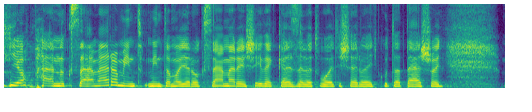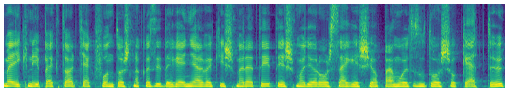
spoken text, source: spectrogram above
japánok számára, mint, mint a magyarok számára, és évekkel ezelőtt volt is erről egy kutatás, hogy melyik népek tartják fontosnak az idegen nyelvek ismeretét, és Magyarország és Japán volt az utolsó kettő,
